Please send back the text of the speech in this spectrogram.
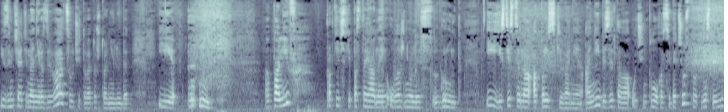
и замечательно они развиваются, учитывая то, что они любят. И полив практически постоянный, увлажненный грунт – и, естественно, опрыскивание. Они без этого очень плохо себя чувствуют, если их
